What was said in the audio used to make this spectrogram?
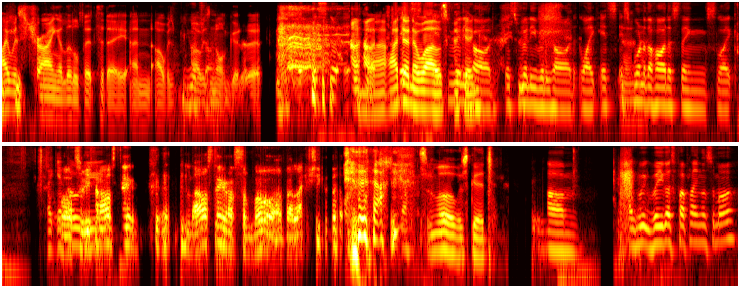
I was trying a little bit today, and I was I was trying. not good at it. It's the- Uh, I don't know why I was It's really cooking. hard. It's really, really hard. Like it's it's one of the hardest things. Like like in Well, to be OD fair, I was thinking, I was thinking of some more, but like, Samoa was good. Um, like, were, were you guys fight planning on Samoa?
